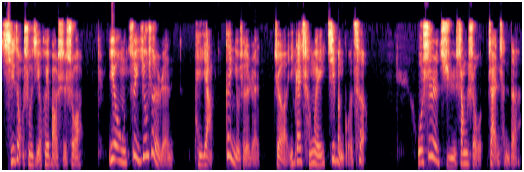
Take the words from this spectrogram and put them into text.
习总书记汇报时说：“用最优秀的人培养更优秀的人，这应该成为基本国策。”我是举双手赞成的，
